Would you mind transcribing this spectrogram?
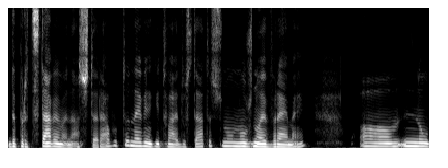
да представяме нашата работа. Не винаги това е достатъчно, нужно е време. Но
